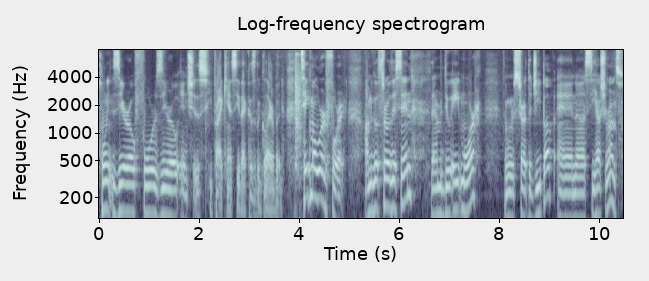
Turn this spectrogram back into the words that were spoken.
0.040 inches. You probably can't see that because of the glare, but take my word for it. I'm gonna go throw this in, then I'm gonna do eight more. Then we're gonna start the Jeep up and uh, see how she runs.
